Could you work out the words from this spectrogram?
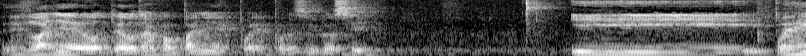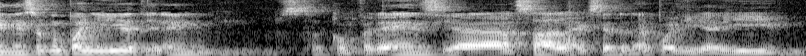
es dueña de, de otras compañías, pues, por decirlo así. Y pues en esa compañía tienen conferencias, salas, etcétera, pues y ahí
